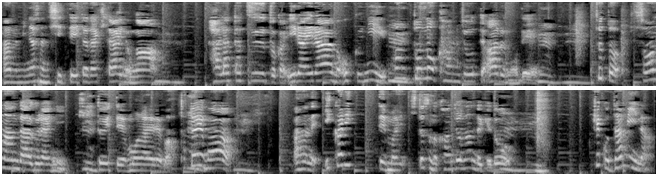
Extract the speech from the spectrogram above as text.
あの、皆さんに知っていただきたいのが、腹立つとかイライラの奥に本当の感情ってあるので、ちょっとそうなんだぐらいに聞いといてもらえれば。例えば、あのね、怒りってまあ一つの感情なんだけど、結構ダミーな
